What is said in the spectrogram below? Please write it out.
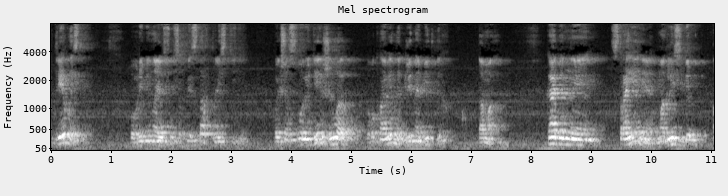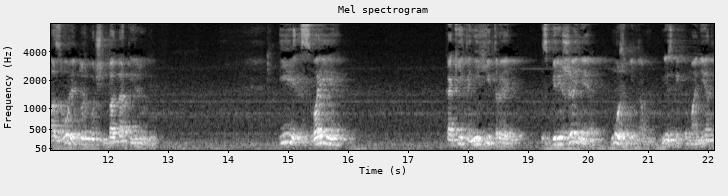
В древности, во времена Иисуса Христа в Палестине, большинство людей жило в обыкновенных глинобитных домах. Каменные строения могли себе позволить только очень богатые люди. И свои какие-то нехитрые сбережения, может быть там несколько монет,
